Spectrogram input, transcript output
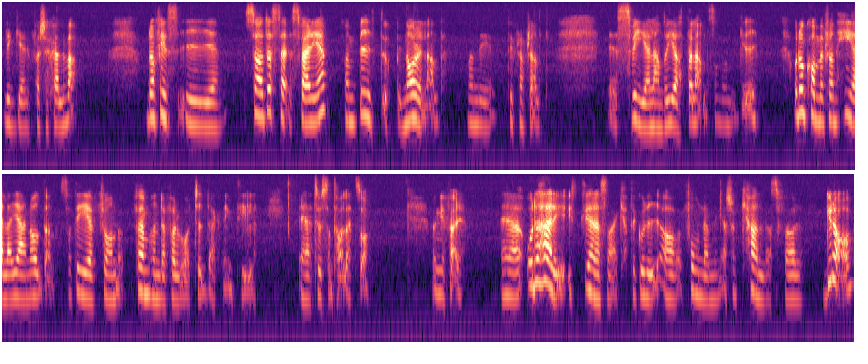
ligger för sig själva. De finns i södra Sverige och en bit upp i Norrland. Men det, det är framförallt eh, Svealand och Götaland som de ligger i. Och de kommer från hela järnåldern. Så det är från 500 före vår tidräkning till eh, 1000-talet så ungefär. Eh, och det här är ytterligare en sån här kategori av fornlämningar som kallas för grav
